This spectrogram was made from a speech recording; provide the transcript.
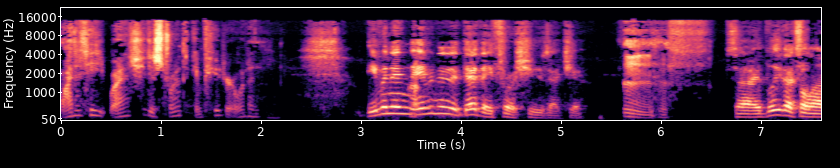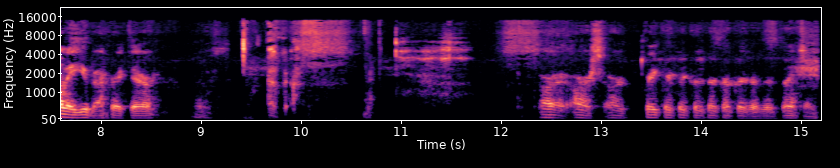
why did he? Why did she destroy the computer? What? Even in uh, even in the dead, they throw shoes at you. Mm-hmm. So I believe that's Alanna Ubach right there. Okay. Our our our great great great great great great great, great, great grandson.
